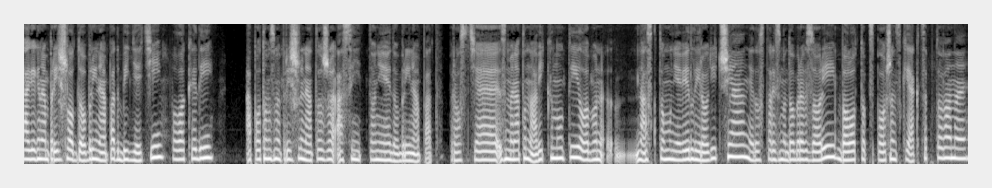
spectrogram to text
tak jak nám prišlo dobrý nápad byť deti, bola kedy, a potom sme prišli na to, že asi to nie je dobrý nápad. Proste sme na to navyknutí, lebo nás k tomu neviedli rodičia, nedostali sme dobré vzory, bolo to spoločensky akceptované.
